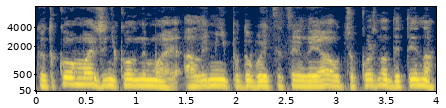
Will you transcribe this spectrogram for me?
То такого майже ніколи немає. Але мені подобається цей лейаут, що кожна дитина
